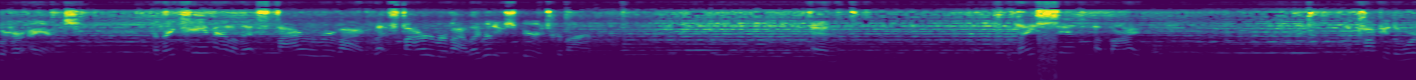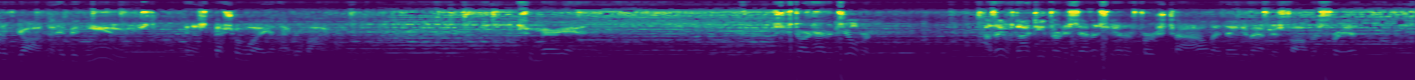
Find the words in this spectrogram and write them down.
were her aunts. And they came out of that fire revival, that fire revival. They really experienced revival. And they sent a Bible, a copy of the Word of God that had been used in a special way in that revival, to Marianne. She started having children. I think it was 1937 she had her first child. They named him after his father, Fred.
